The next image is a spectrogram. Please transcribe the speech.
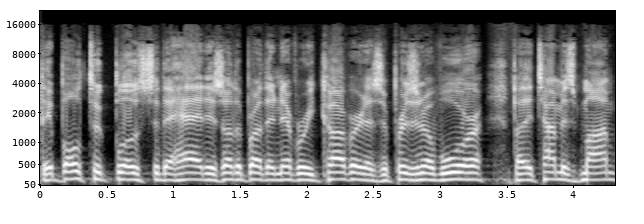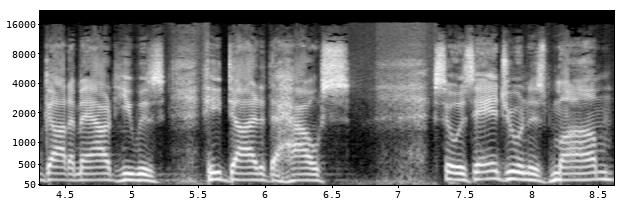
They both took blows to the head. His other brother never recovered as a prisoner of war. By the time his mom got him out, he was he died at the house. So it was Andrew and his mom.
